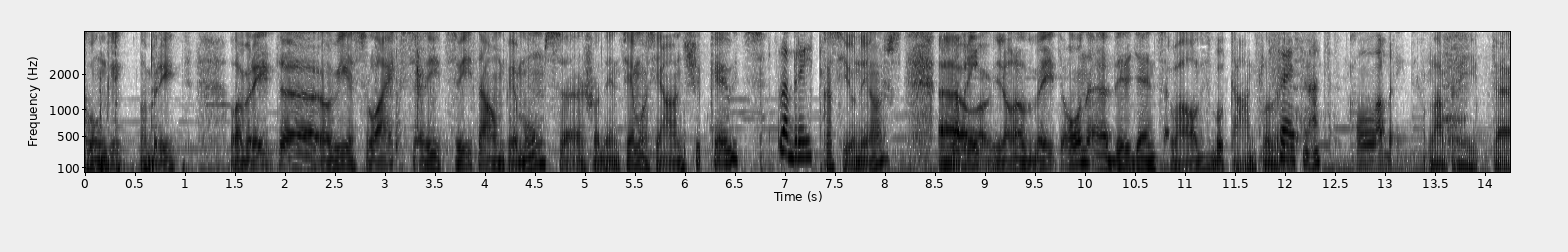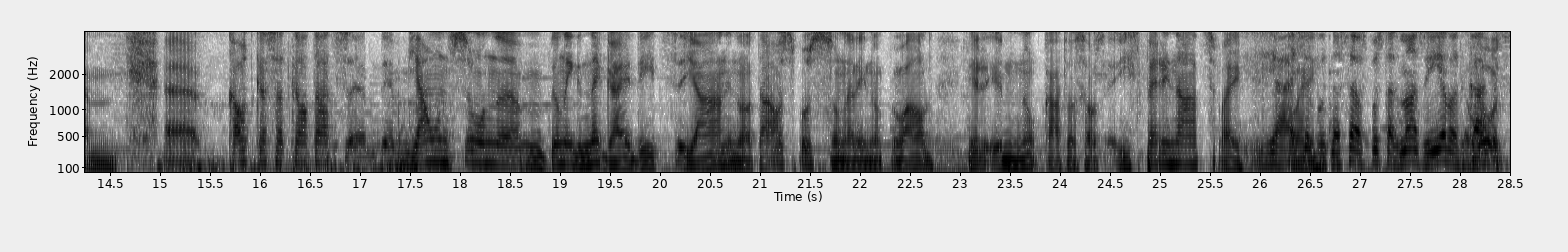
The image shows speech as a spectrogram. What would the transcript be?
kungi, labrīt! Labrīt, uh, viesu laiks, rīt svītā, un pie mums uh, šodien ciemos Jānis Šipkevits, Labrīt! kas juniors. Uh, Labrīt. jā, labrīt un uh, diriģents Valdis Butāns. Labrīt! Sveicināts! Labrīt! Labrīt. Um, uh, Kaut kas atkal tāds jauns un um, pilnīgi negaidīts, Jāni, no tavas puses, un arī no valda, ir, ir, nu, kā to sauc, izperināts vai. Jā, es vai... varbūt no savas puses tādu mazu ievadu, kā, Lūdzu, tas,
